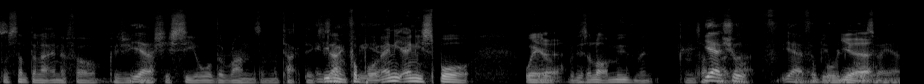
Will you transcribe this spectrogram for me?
for something like NFL because you Yeah. can actually see all the runs and the tactics. Even football, yeah. any any sport where Yeah. there's a lot of movement. And stuff Yeah, like sure. that. F- Yeah, it'll be football. really Yeah. this way, yeah.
